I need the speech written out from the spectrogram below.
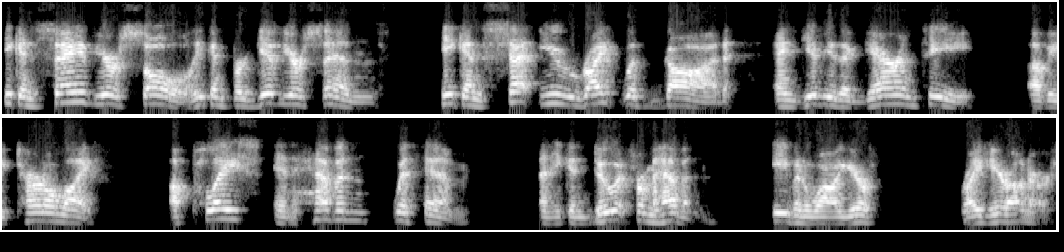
He can save your soul. He can forgive your sins. He can set you right with God and give you the guarantee of eternal life, a place in heaven with him. And he can do it from heaven, even while you're right here on earth.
